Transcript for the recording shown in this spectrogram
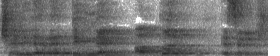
Kelile ve Dimne adlı eseridir.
